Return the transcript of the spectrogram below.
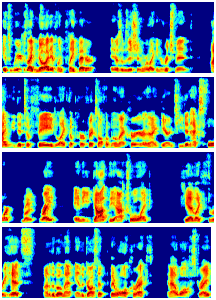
it's weird because I know I definitely played better. And there's a position where, like, in Richmond, I needed to fade, like, the perfects off of Bomat Courier, and then I guaranteed an X4, Right. right? And he got the actual, like, he had, like, three hits under the Bomat and the draw step. They were all correct, and I lost, right?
